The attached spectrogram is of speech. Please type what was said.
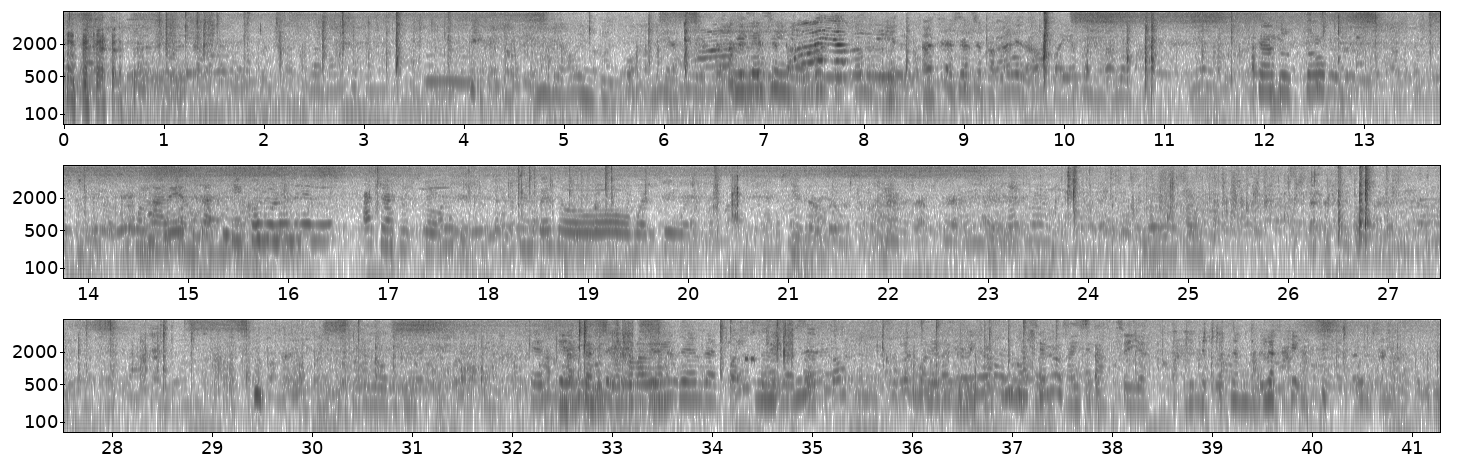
Antes de hacerse para acá le daba para allá para ayudarlo más. Se asustó con la de esta. ¿Y cómo lo agregué? Se asustó. Empezó vuelta y vuelta. Es que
